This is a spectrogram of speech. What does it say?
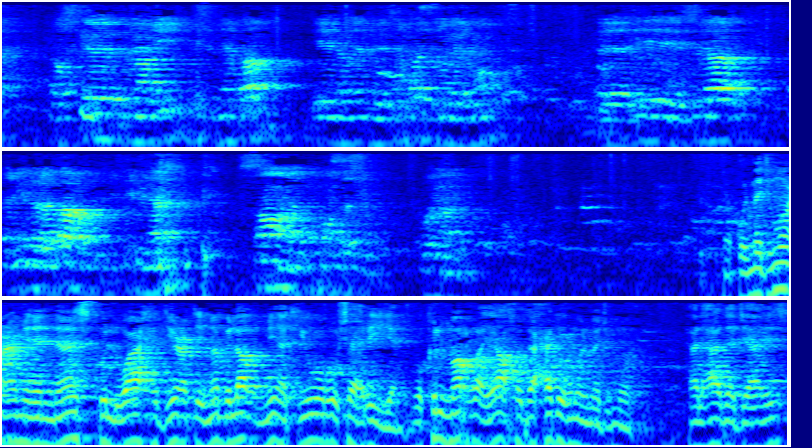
lorsque le mari ne se souvient pas et ne tient pas ses engagements. Euh, et cela a lieu de la part du tribunal sans compensation pour le mari. يقول مجموعة من الناس كل واحد يعطي مبلغ مئة يورو شهريا وكل مرة يأخذ أحدهم المجموع. هل هذا جائز؟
